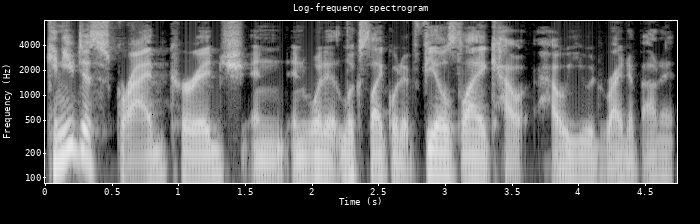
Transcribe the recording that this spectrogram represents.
Can you describe courage and and what it looks like, what it feels like, how how you would write about it?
